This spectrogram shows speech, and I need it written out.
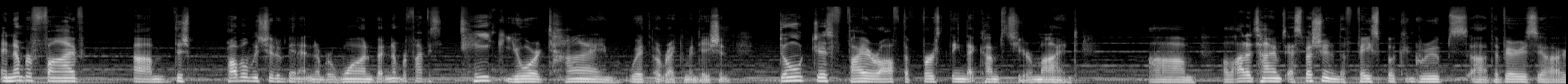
And number five, um, this probably should have been at number one, but number five is take your time with a recommendation. Don't just fire off the first thing that comes to your mind. Um, a lot of times, especially in the Facebook groups, uh, the various uh,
